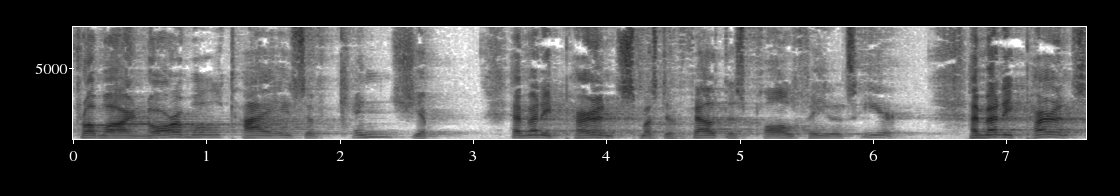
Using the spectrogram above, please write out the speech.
from our normal ties of kinship. How many parents must have felt as Paul feels here? How many parents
